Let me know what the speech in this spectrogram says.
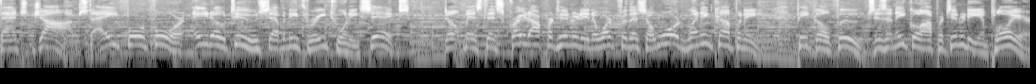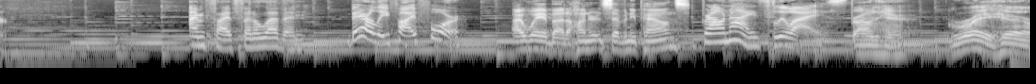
That's jobs to 844-802-7326. Don't miss this great opportunity to work for this award-winning company. Peco Foods is an equal opportunity employer. I'm 5 foot 11. Barely 5 4. I weigh about 170 pounds. Brown eyes. Blue eyes. Brown hair. Gray hair.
